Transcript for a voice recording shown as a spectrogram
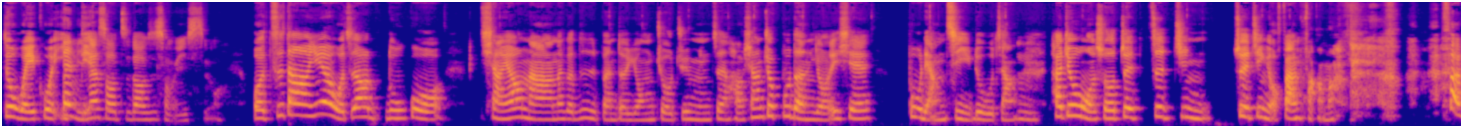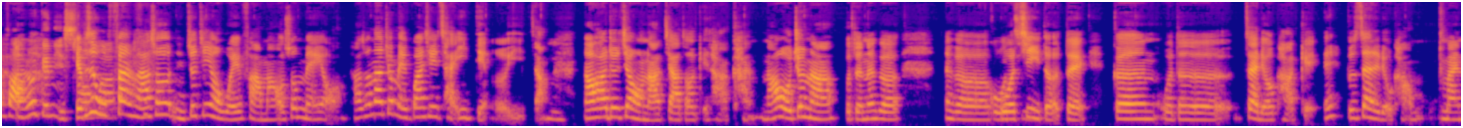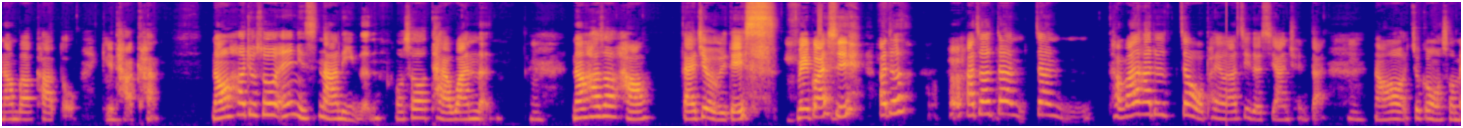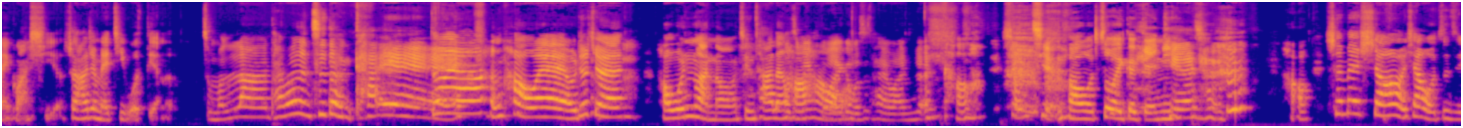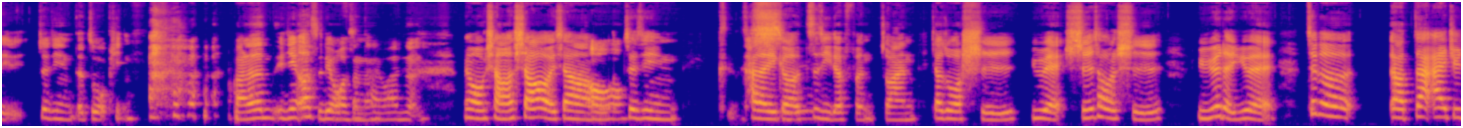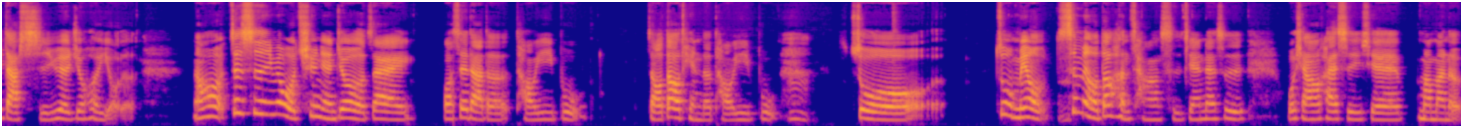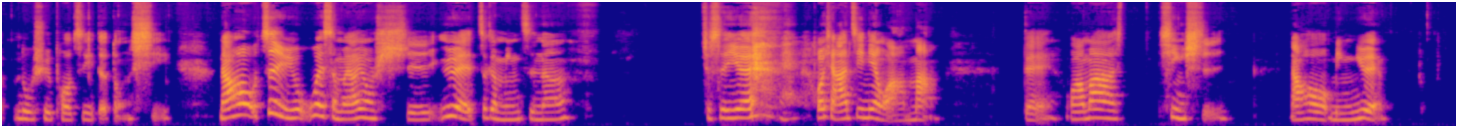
就违规一点但你那点。时候知道是什么意思吗？我知道，因为我知道如果想要拿那个日本的永久居民证，好像就不能有一些不良记录这样。嗯，他就问我说最最近最近有犯法吗？犯法还会跟你说也不是我犯法，他 说你最近有违法吗？我说没有，他说那就没关系，才一点而已这样。嗯然后他就叫我拿驾照给他看，然后我就拿我的那个那个国际的对，跟我的在留卡给，诶不是在留卡，my number card 给他看，然后他就说，诶你是哪里人？我说台湾人，嗯然后他说好，大丈夫です，没关系，他就他说但但他反正他就叫我朋友要记得系安全带，嗯然后就跟我说没关系了，所以他就没记我点了。怎么啦？台湾人吃的很开耶。对啊，很好哎、我就觉得好温暖哦，警察人好好、边挂一个，我哦。是台湾人，好胸前好，我做一个给你。好，顺便消耗一下我自己最近的作品，反正已经二十六我是分了。台湾人，没有，我想要消耗一下最近开了一个自己的粉砖，叫做十月，石头的石，愉悦的悦。这个呃，在 IG 打十月就会有了。然后这是因为我去年就有在瓦塞达的陶艺部，早稻田的陶艺部，嗯，做做没有是没有到很长时间，但是我想要开始一些慢慢的陆续破自己的东西。然后至于为什么要用十月这个名字呢？就是因为 我想要纪念我阿嬷，对我阿嬷姓石，然后明月，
